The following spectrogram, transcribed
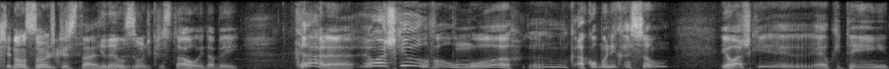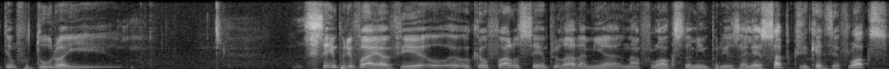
Que não são de cristais. Que nem um som de cristal, ainda bem. Cara, eu acho que o humor, a comunicação, eu acho que é o que tem, tem um futuro aí. Sempre vai haver, o, o que eu falo sempre lá na minha na Flox, da minha empresa. Aliás, sabe o que quer dizer Flox?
